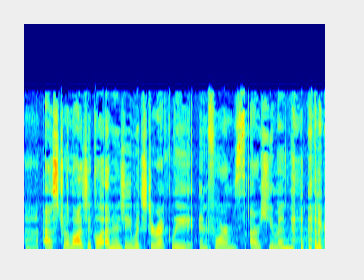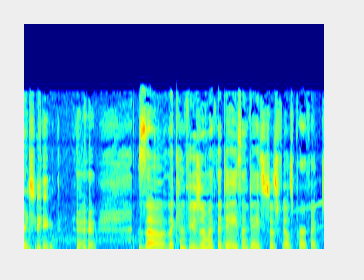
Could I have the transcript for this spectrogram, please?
uh, astrological energy, which directly informs our human energy. So the confusion with the days and dates just feels perfect.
